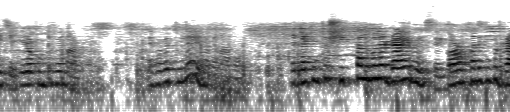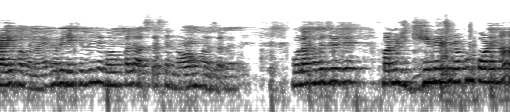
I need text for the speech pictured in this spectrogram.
এই যে এরকমভাবে নাড়বেন এভাবে তুলে এভাবে নাড়বেন এটা কিন্তু শীতকাল বলে ড্রাই হয়েছে। গরমকালে কিন্তু ড্রাই হবে না। এভাবে রেখে দিলে গরমকালে আস্তে আস্তে নরম হয়ে যাবে। মনে হবে যে মানুষ ঘেমে যেরকম পড়ে না,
